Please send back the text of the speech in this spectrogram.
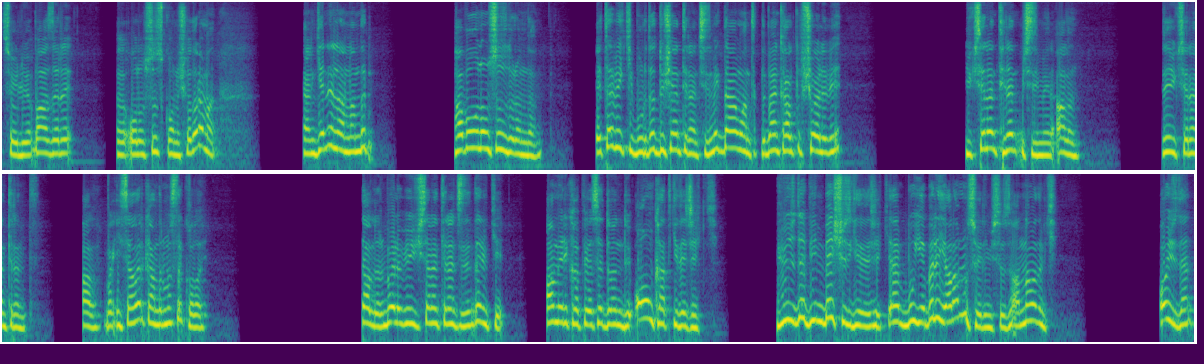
söylüyor. Bazıları e, olumsuz konuşuyorlar ama yani genel anlamda hava olumsuz durumda. E tabii ki burada düşen trend çizmek daha mantıklı. Ben kalkıp şöyle bir yükselen trend mi çizeyim alın. Size yükselen trend. Al. Bak insanları kandırması da kolay. Sallıyorum böyle bir yükselen trend çizdim. Derim ki Amerika piyasa döndü. 10 kat gidecek. Yüzde 1500 gidecek. Yani bu ya- böyle yalan mı söyleyeyim istiyorsun? Anlamadım ki. O yüzden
